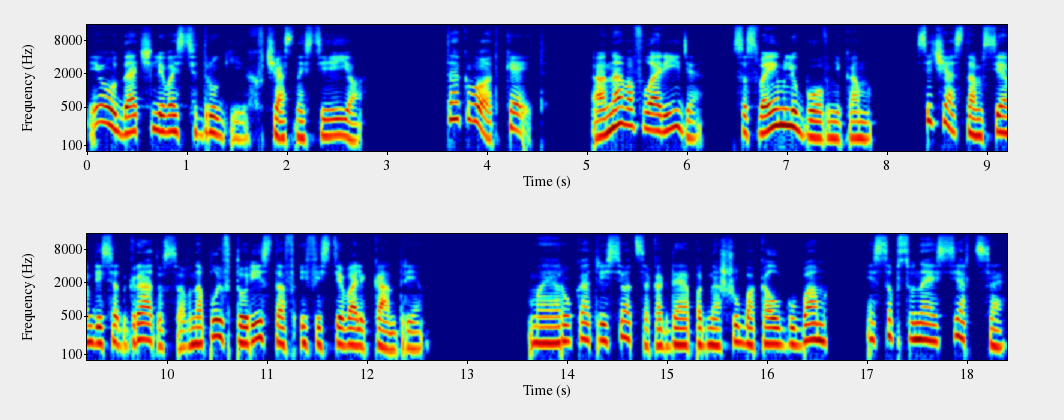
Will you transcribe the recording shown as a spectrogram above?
и удачливость других, в частности ее. Так вот, Кейт, она во Флориде, со своим любовником. Сейчас там 70 градусов, наплыв туристов и фестиваль кантри. Моя рука трясется, когда я подношу бокал губам и собственное сердце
